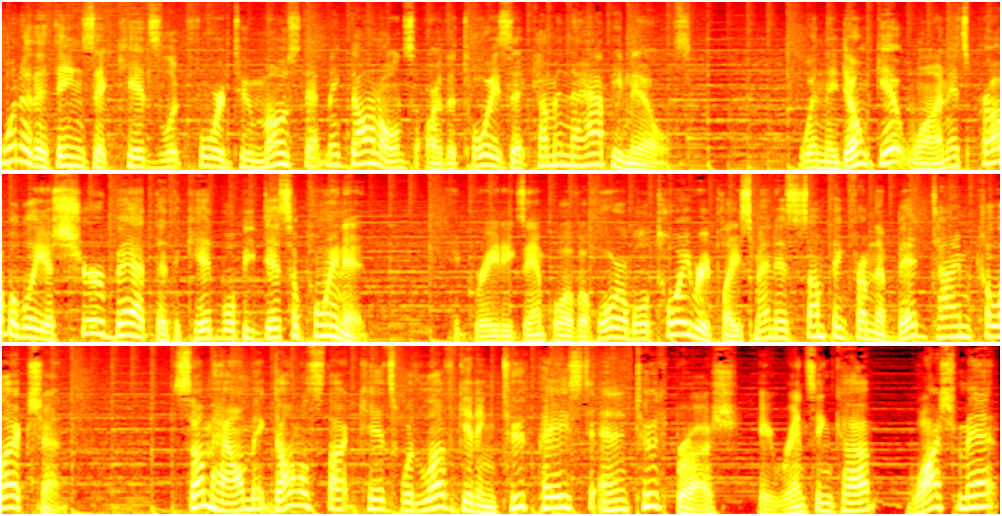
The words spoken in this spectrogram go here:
One of the things that kids look forward to most at McDonald's are the toys that come in the Happy Meals. When they don't get one, it's probably a sure bet that the kid will be disappointed. A great example of a horrible toy replacement is something from the Bedtime Collection. Somehow, McDonald's thought kids would love getting toothpaste and a toothbrush, a rinsing cup, wash mitt,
